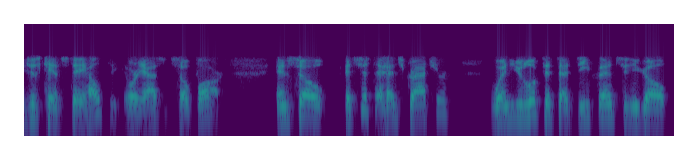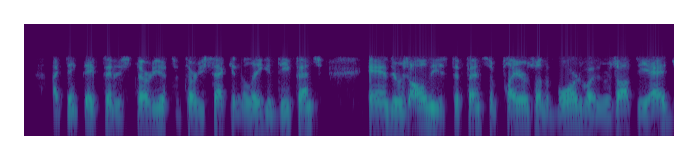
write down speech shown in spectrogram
He just can't stay healthy, or he hasn't so far. And so it's just a head scratcher when you looked at that defense and you go, I think they finished 30th to 32nd in the league in defense, and there was all these defensive players on the board, whether it was off the edge,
